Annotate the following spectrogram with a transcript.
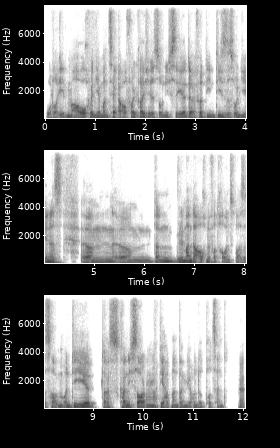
Oder eben auch, wenn jemand sehr erfolgreich ist und ich sehe, der verdient dieses und jenes, ähm, ähm, dann will man da auch eine Vertrauensbasis haben. Und die, das kann ich sagen, die hat man bei mir 100 Prozent. Ja.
